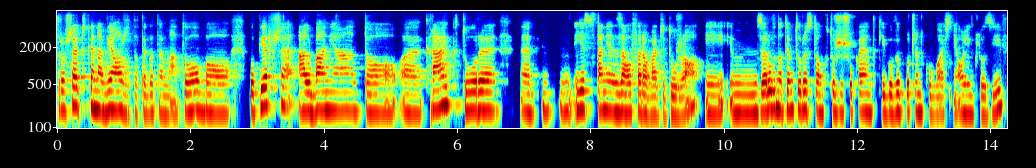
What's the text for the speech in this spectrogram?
troszeczkę nawiążę do tego tematu, bo po pierwsze, Albania to e, kraj, który e, jest w stanie zaoferować dużo i mm, zarówno tym turystom, którzy szukają takiego wypoczynku właśnie all inclusive,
